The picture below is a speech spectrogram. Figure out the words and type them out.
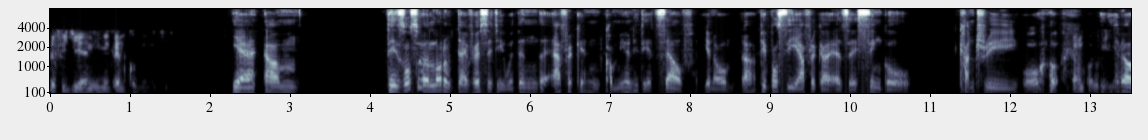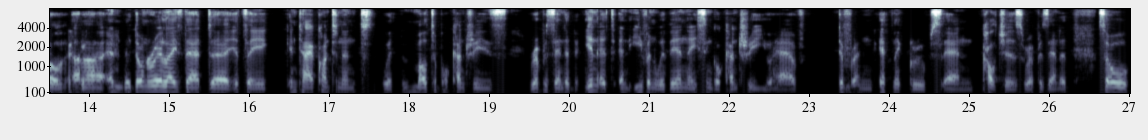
refugee and immigrant community. Yeah, um, there's also a lot of diversity within the African community itself. You know, uh, people see Africa as a single country or, you know, uh, and they don't realize that uh, it's a entire continent with multiple countries represented in it, and even within a single country, you have different ethnic groups and cultures represented. So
